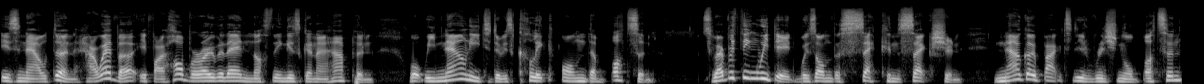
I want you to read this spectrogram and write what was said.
is now done. However, if I hover over there, nothing is going to happen. What we now need to do is click on the button. So everything we did was on the second section. Now go back to the original button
